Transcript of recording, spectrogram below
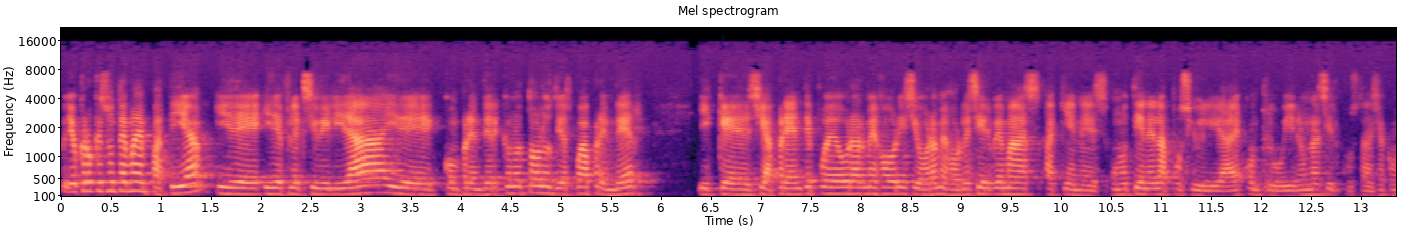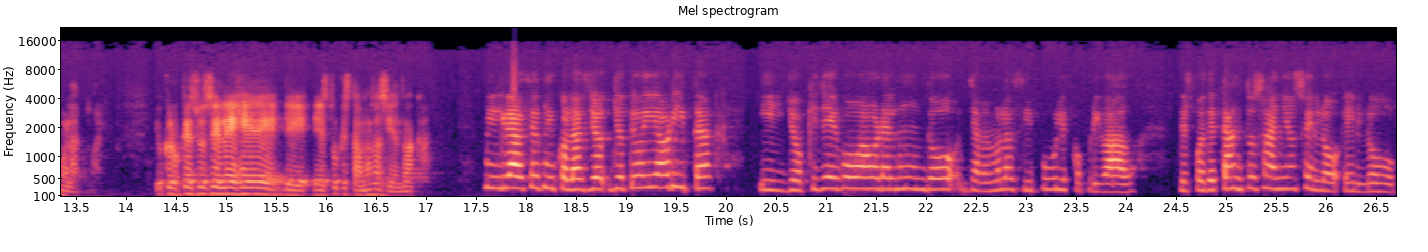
yo creo que es un tema de empatía y de, y de flexibilidad y de comprender que uno todos los días puede aprender y que si aprende puede obrar mejor y si obra mejor le sirve más a quienes uno tiene la posibilidad de contribuir en una circunstancia como la actual. Yo creo que eso es el eje de, de, de esto que estamos haciendo acá. Mil gracias, Nicolás. Yo, yo te oí ahorita y yo que llego ahora al mundo, llamémoslo así, público-privado, después de tantos años en lo, en lo,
